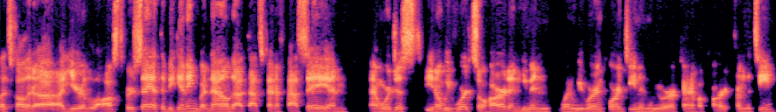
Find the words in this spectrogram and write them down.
let's call it a, a year lost per se at the beginning, but now that that's kind of passe, and and we're just you know we've worked so hard, and even when we were in quarantine and we were kind of apart from the team,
